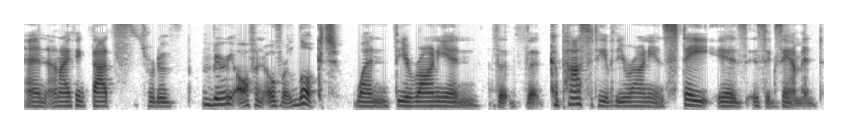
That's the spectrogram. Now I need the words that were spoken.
And and I think that's sort of very often overlooked when the Iranian the, the capacity of the Iranian state is is examined.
